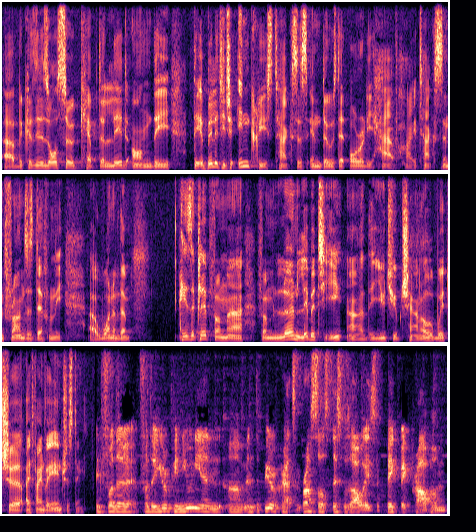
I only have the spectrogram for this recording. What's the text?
uh, because it has also kept a lid on the the ability to increase taxes in those that already have high taxes. And France is definitely uh, one of them. Here's a clip from uh, from Learn Liberty, uh, the YouTube channel, which uh, I find very interesting. And for the for the European Union um, and the bureaucrats in Brussels, this was always a big, big problem.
